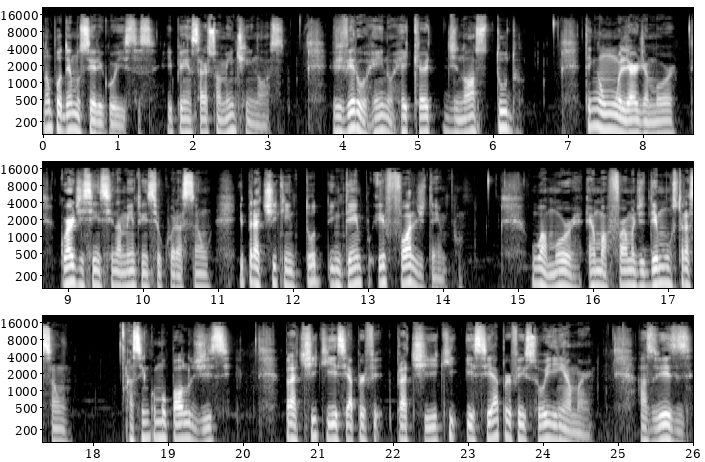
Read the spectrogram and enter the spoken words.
Não podemos ser egoístas e pensar somente em nós. Viver o reino requer de nós tudo. Tenha um olhar de amor, Guarde esse ensinamento em seu coração e pratique em, todo, em tempo e fora de tempo. O amor é uma forma de demonstração. Assim como Paulo disse, pratique e se, aperfei... pratique e se aperfeiçoe em amar. Às vezes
